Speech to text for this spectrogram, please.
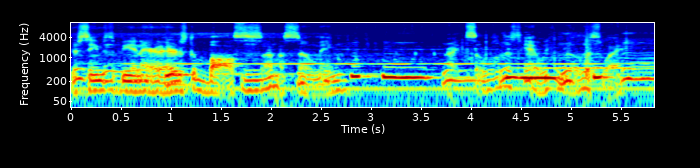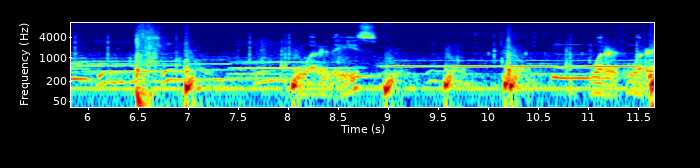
There seems to be an area. There's the boss, I'm assuming. Alright, so we'll just, yeah, we can go this way. What are these? What are, what are,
